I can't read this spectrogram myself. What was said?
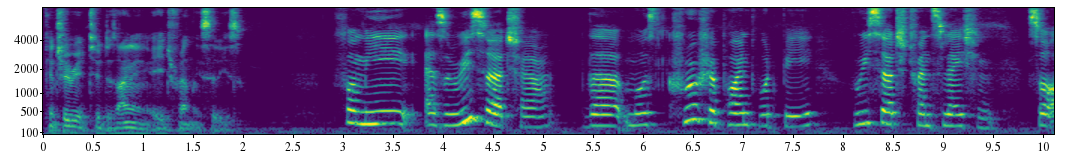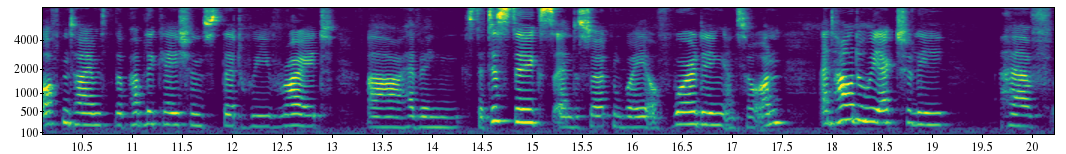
contribute to designing age-friendly cities? For me, as a researcher, the most crucial point would be research translation. So, oftentimes, the publications that we write are having statistics and a certain way of wording and so on. And how do we actually have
